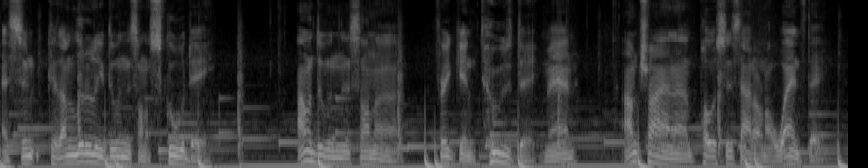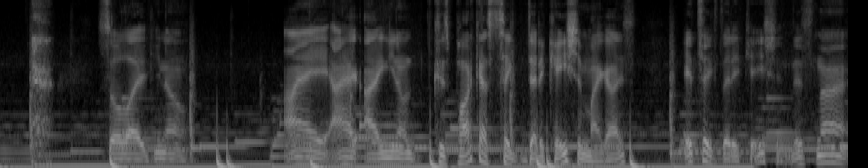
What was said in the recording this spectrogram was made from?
as soon because i'm literally doing this on a school day. I'm doing this on a freaking tuesday man I'm trying to post this out on a Wednesday. so like, you know, I, I, I, you know, because podcasts take dedication, my guys. It takes dedication. It's not,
